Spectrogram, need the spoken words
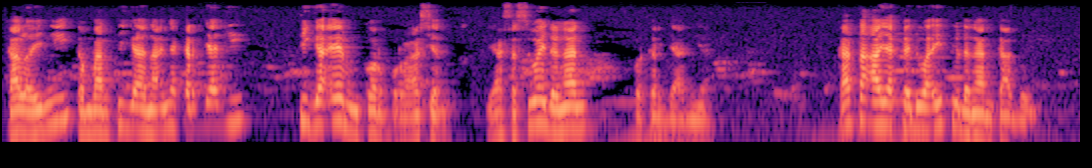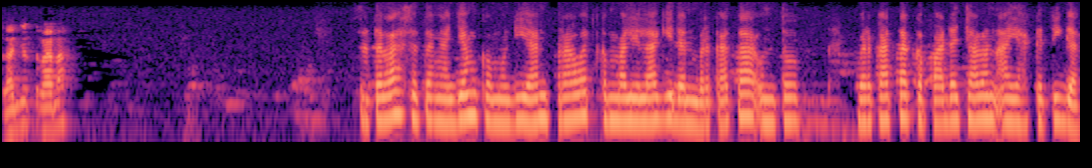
Kalau ini kembar tiga anaknya kerja di 3M Corporation. Ya, sesuai dengan pekerjaannya. Kata ayat kedua itu dengan kagum. Lanjut Rana. Setelah setengah jam kemudian, perawat kembali lagi dan berkata untuk berkata kepada calon ayah ketiga,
